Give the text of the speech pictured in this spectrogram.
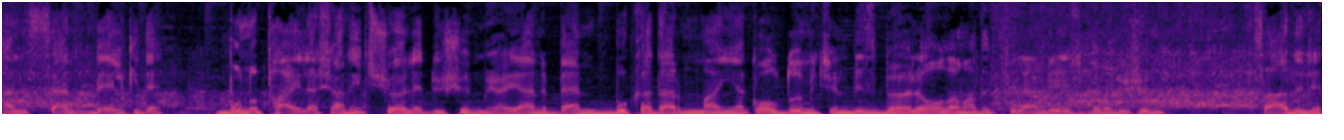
hani sen belki de bunu paylaşan hiç şöyle düşünmüyor. Yani ben bu kadar manyak olduğum için biz böyle olamadık filan diye hiç bunu düşünmüyor. Sadece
